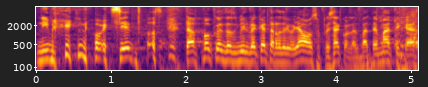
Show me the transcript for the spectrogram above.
ni 1900, tampoco es 2000. Me encanta, Rodrigo. Ya vamos a empezar con las matemáticas.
